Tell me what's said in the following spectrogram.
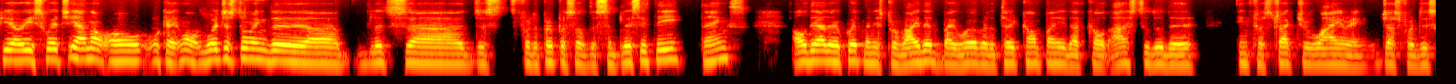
PoE switch. Yeah, no. Oh, okay. Well, we're just doing the. Uh, let's uh, just for the purpose of the simplicity things. All the other equipment is provided by whoever the third company that called us to do the infrastructure wiring just for this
